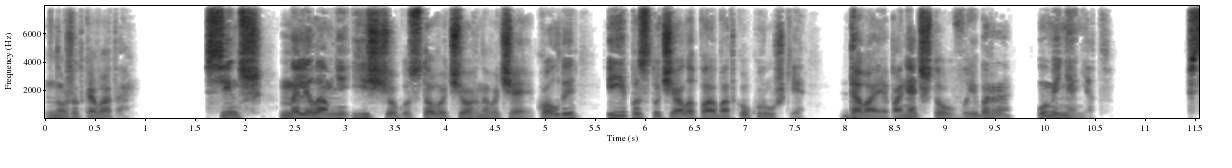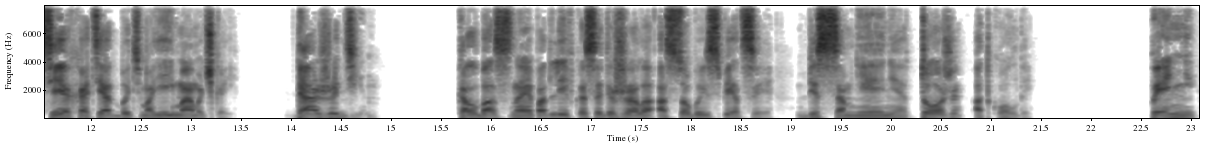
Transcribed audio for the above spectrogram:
Но жутковато. Синдж налила мне еще густого черного чая колды и постучала по ободку кружки, давая понять, что выбора у меня нет. Все хотят быть моей мамочкой. Даже Дин. Колбасная подливка содержала особые специи, без сомнения, тоже от колды. Пенни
